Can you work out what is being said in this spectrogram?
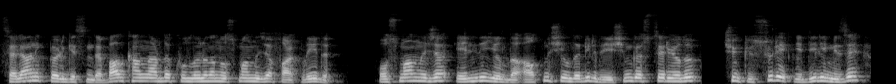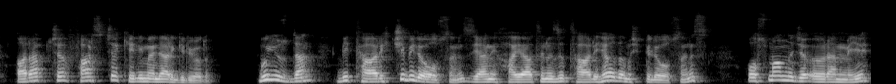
Selanik bölgesinde Balkanlarda kullanılan Osmanlıca farklıydı. Osmanlıca 50 yılda 60 yılda bir değişim gösteriyordu. Çünkü sürekli dilimize Arapça, Farsça kelimeler giriyordu. Bu yüzden bir tarihçi bile olsanız yani hayatınızı tarihe adamış bile olsanız Osmanlıca öğrenmeye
